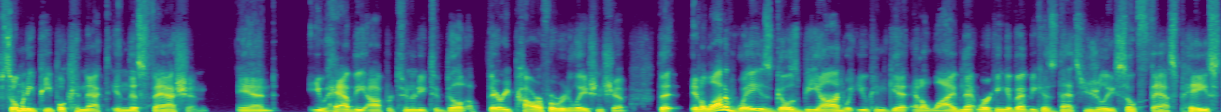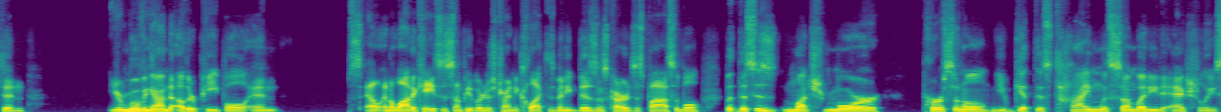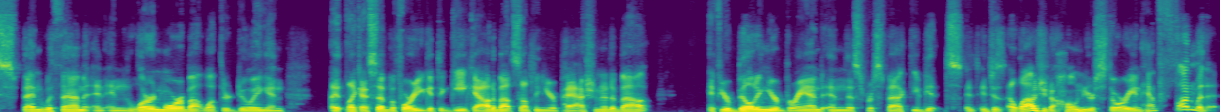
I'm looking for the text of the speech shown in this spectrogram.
So many people connect in this fashion, and you have the opportunity to build a very powerful relationship that in a lot of ways goes beyond what you can get at a live networking event because that's usually so fast paced and you're moving on to other people and in a lot of cases some people are just trying to collect as many business cards as possible. But this is much more personal. You get this time with somebody to actually spend with them and, and learn more about what they're doing. And like i said before you get to geek out about something you're passionate about if you're building your brand in this respect, you get it, it just allows you to hone your story and have fun with it.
